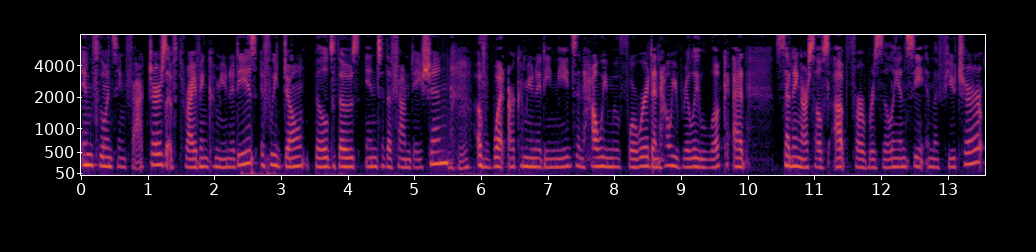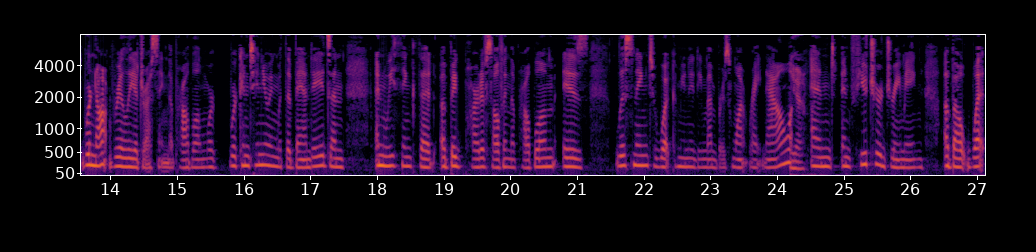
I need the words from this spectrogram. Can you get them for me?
influencing factors of thriving communities, if we don't build those into the foundation mm-hmm. of what our community needs and how we move forward and how we really look at setting ourselves up for resiliency in the future, we're not really addressing the problem. We're we're continuing with the band-aids and and we think that a big part of solving the problem is listening to what community members want right now Yeah. and and future dreaming about what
